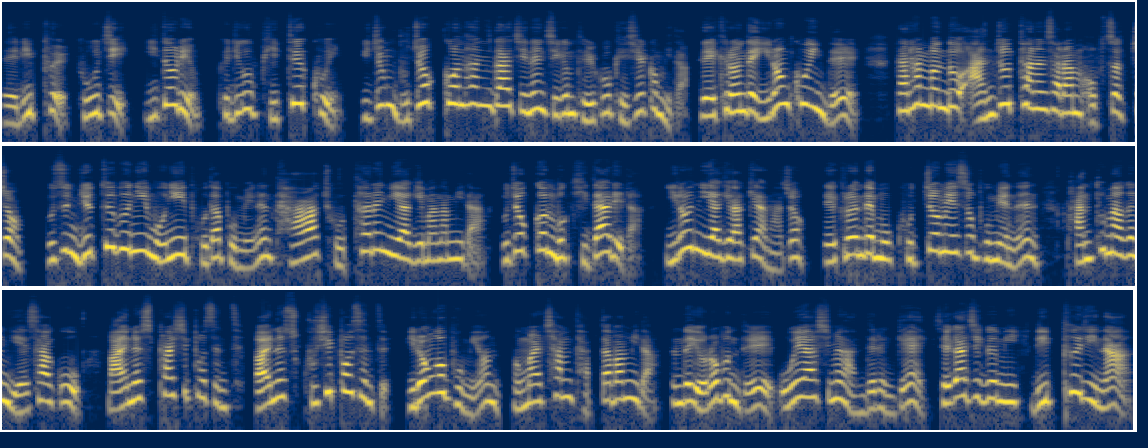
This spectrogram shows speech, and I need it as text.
네, 리플, 도지, 이더리움, 그리고 비트코인. 이 중 무조건 한 가지는 지금 들고 계실 겁니다. 네, 그런데 이런 코인들 단 한 번도 안 좋다는 사람 없었죠? 무슨 유튜브니 뭐니 보다 보면은 다 좋다는 이야기만 합니다. 무조건 뭐 기다 리라. 이런 이야기밖에 안 하죠. 네, 그런데 뭐 고점에서 보면은 반토막은 예사고 마이너스 80%, 마이너스 90% 이런 거 보면 정말 참 답답합니다. 근데 여러분들 오해하시면 안 되는 게 제가 지금 이 리플이나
